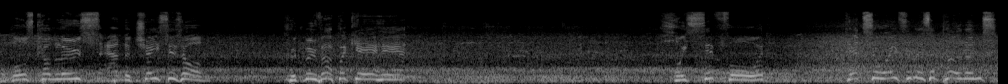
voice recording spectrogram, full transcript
The ball's come loose and the chase is on. Could move up a gear here. Hoists it forward. Gets away from his opponent.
